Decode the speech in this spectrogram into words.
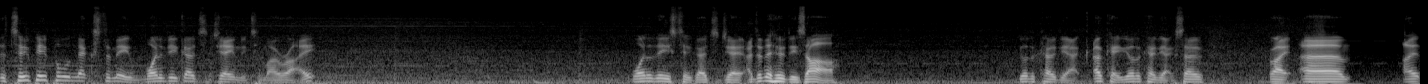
the two people next to me, one of you go to Jamie to my right. One of these two go to Jamie. I don't know who these are. You're the Kodiak. Okay, you're the Kodiak. So, right, um, I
